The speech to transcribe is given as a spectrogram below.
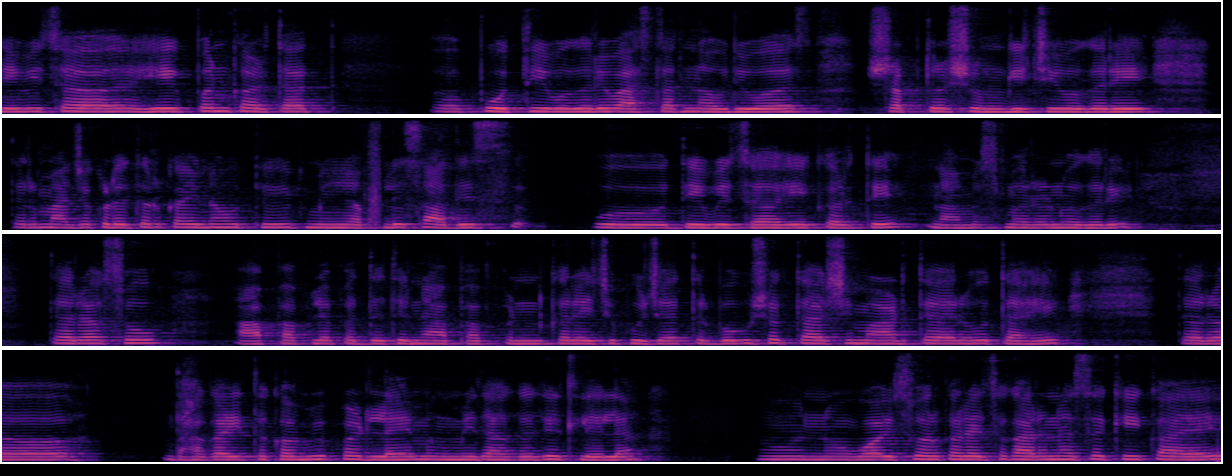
देवीचं हे पण करतात. पोती पोथी वगैरे वाचतात नऊ दिवस सप्तशृंगीची वगैरे. तर माझ्याकडे तर काही नव्हती. मी आपली साधीच देवीचं हे करते नामस्मरण वगैरे. तर असो आपापल्या पद्धतीने आपापण करायची पूजा. तर बघू शकता अशी माळ तयार होत आहे. तर धागा इथं कमी पडला आहे मग मी धागा घेतलेला. व्हॉईसवर करायचं कारण असं की काय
